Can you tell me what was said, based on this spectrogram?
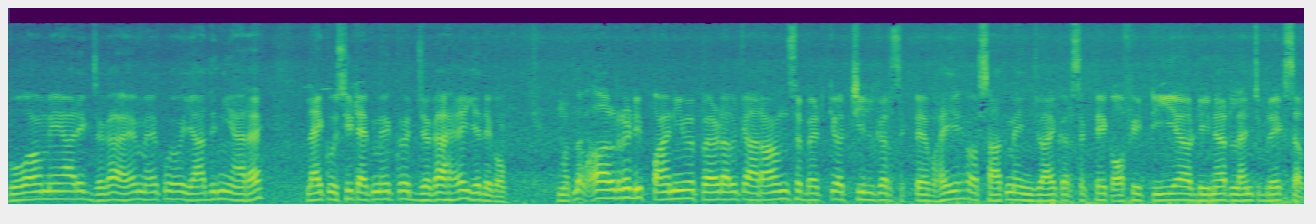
गोवा में यार एक जगह है, मेरे को याद नहीं आ रहा है। लाइक उसी टाइप में एक जगह है, ये देखो। मतलब ऑलरेडी पानी में पैर डाल के आराम से बैठ के और चिल कर सकते हैं भाई, और साथ में इंजॉय कर सकते हैं कॉफ़ी टी या डिनर लंच ब्रेक सब।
